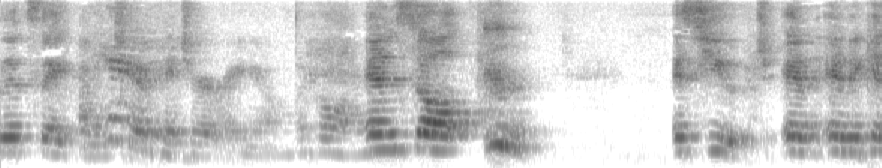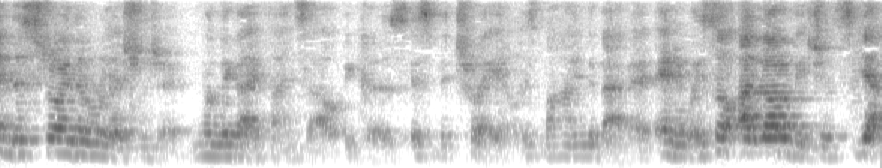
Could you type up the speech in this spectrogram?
let's say I can't even picture it right now. But go on. And so it's huge and, and it can destroy the relationship when the guy finds out because it's betrayal, it's behind the back. Anyway, so a lot of issues, yeah.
